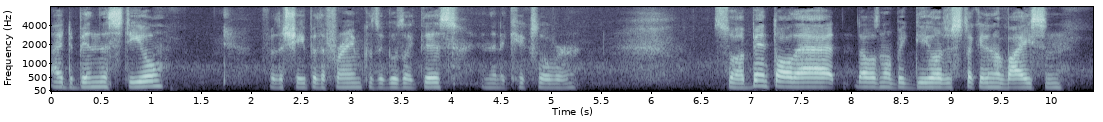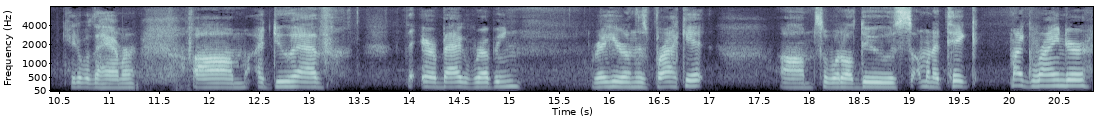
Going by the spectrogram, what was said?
I had to bend the steel for the shape of the frame because it goes like this and then it kicks over. So I bent all that. That was no big deal. I just stuck it in a vise and hit it with a hammer. Um, I do have the airbag rubbing right here on this bracket. Um, so what I'll do is I'm going to take my grinder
